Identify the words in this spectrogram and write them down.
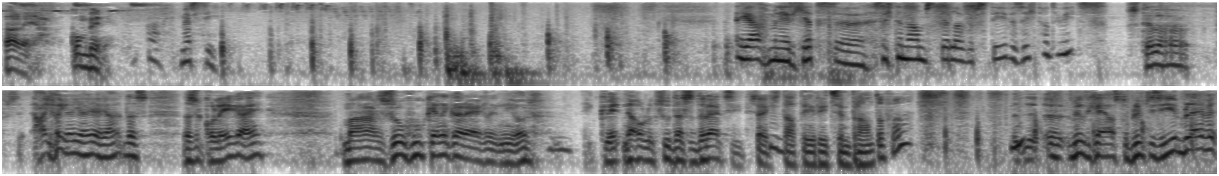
Allee, ja. Kom binnen. Ah, merci. Ja, meneer Gets, eh, zegt de naam Stella Versteven, zegt dat u iets? Stella... Ah, ja, ja, ja, ja, ja. Dat, is, dat is een collega, hè. Maar zo goed ken ik haar eigenlijk niet, hoor. Ik weet nauwelijks hoe dat ze eruit ziet. Zeg, staat hier iets in brand of wat? Uh, uh, wil jij alstublieft eens hier blijven?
